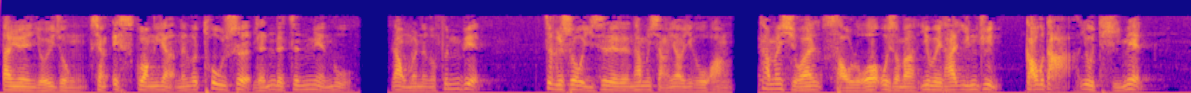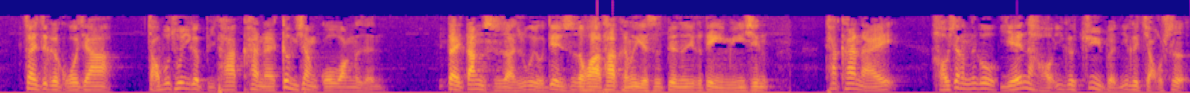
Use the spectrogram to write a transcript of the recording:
但愿有一种像 X 光一样能够透射人的真面目，让我们能够分辨。这个时候，以色列人他们想要一个王，他们喜欢扫罗，为什么？因为他英俊、高大又体面，在这个国家找不出一个比他看来更像国王的人。在当时啊，如果有电视的话，他可能也是变成一个电影明星。他看来好像能够演好一个剧本、一个角色，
